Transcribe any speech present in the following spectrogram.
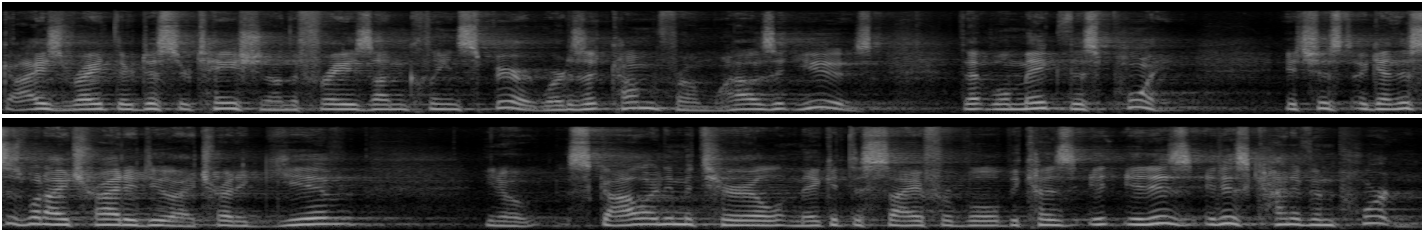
guys write their dissertation on the phrase unclean spirit. Where does it come from? How is it used? That will make this point. It's just, again, this is what I try to do. I try to give you know, scholarly material, make it decipherable, because it, it, is, it is kind of important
